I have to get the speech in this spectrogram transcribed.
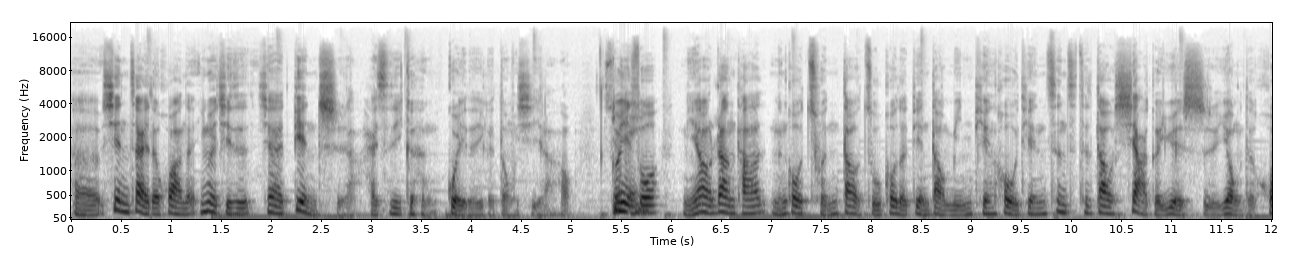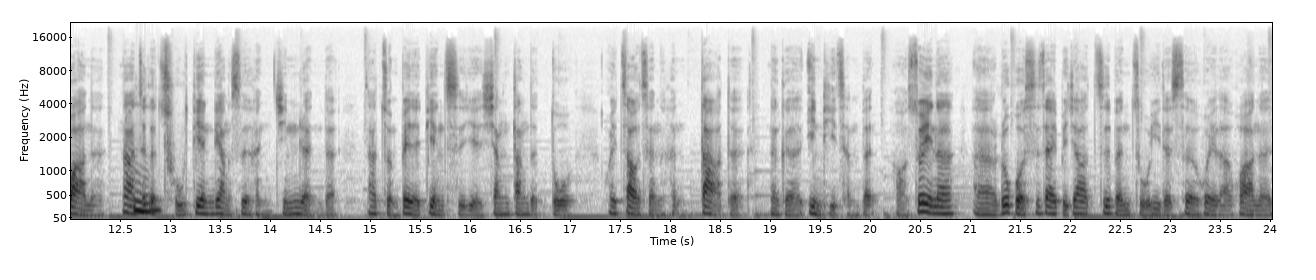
呃，现在的话呢，因为其实现在电池啊还是一个很贵的一个东西了，哦。所以说，你要让它能够存到足够的电，到明天、后天，甚至是到下个月使用的话呢，那这个储电量是很惊人的。那准备的电池也相当的多，会造成很大的那个硬体成本。哦，所以呢，呃，如果是在比较资本主义的社会的话呢，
